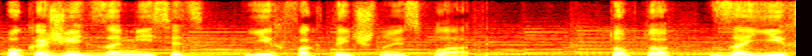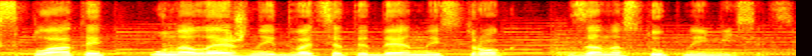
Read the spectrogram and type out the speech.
покажіть за місяць їх фактичної сплати, тобто за їх сплати у належний 20-денний строк за наступний місяць.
